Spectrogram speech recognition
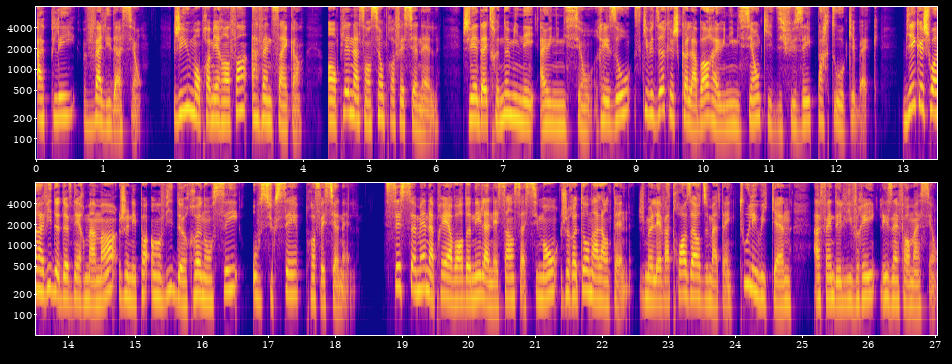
appelée validation. J'ai eu mon premier enfant à 25 ans. en pleine ascension professionnelle. Je viens d'être nominée à une émission réseau, ce qui veut dire que je collabore à une émission qui est diffusée partout au Québec. Bien que je sois ravie de devenir maman, je n'ai pas envie de renoncer au succès professionnel. Six semaines après avoir donné la naissance à Simon, je retourne à l'antenne. Je me lève à 3 heures du matin tous les week-ends afin de livrer les informations.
